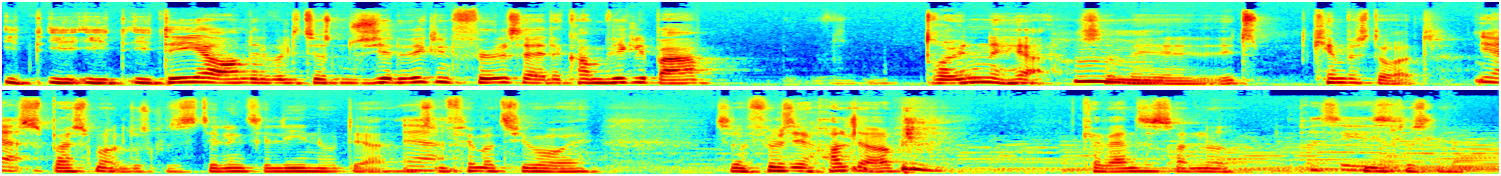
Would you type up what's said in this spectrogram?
i, i, i, idéer om det, eller lidt sådan, du siger, det er virkelig en følelse af, at det kom virkelig bare drønende her, mm. som øh, et kæmpestort Ja. spørgsmål, du skulle tage stilling til lige nu der, ja. Som 25-årig. Så den følelse af, hold da op, kan verden se sådan lige Præcis. pludselig.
